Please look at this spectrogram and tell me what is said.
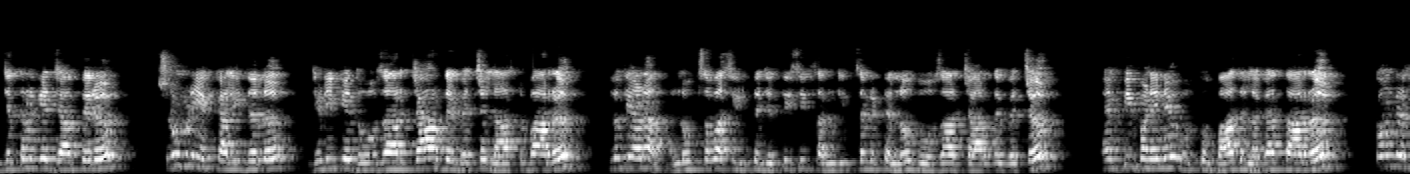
ਜਿੱਤਣਗੇ ਜਾਂ ਫਿਰ ਸ਼੍ਰੋਮਣੀ ਅਕਾਲੀ ਦਲ, ਜਿਹੜੀ ਕਿ 2004 ਦੇ ਵਿੱਚ ਲਾਸਟ ਵਾਰ ਲੁਧਿਆਣਾ ਲੋਕ ਸਭਾ ਸੀਟ ਤੇ ਜਿੱਤੀ ਸੀ, ਸਰਨਜੀਤ ਸਿੰਘ ਢਿੱਲੋਂ 2004 ਦੇ ਵਿੱਚ ਐਮਪੀ ਬਣੇ ਨੇ। ਉਸ ਤੋਂ ਬਾਅਦ ਲਗਾਤਾਰ ਕਾਂਗਰਸ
